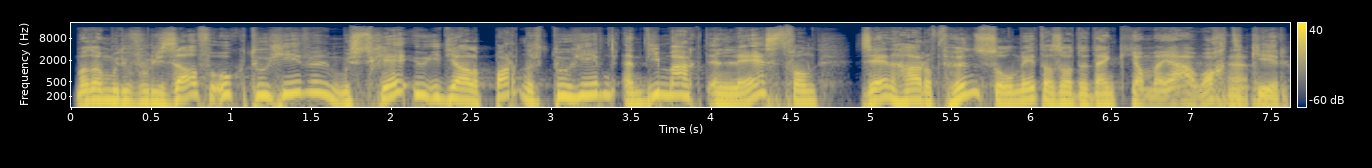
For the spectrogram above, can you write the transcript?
maar dan moet je voor jezelf ook toegeven, moest jij je ideale partner toegeven en die maakt een lijst van zijn, haar of hun soulmate, dan zou je denken, ja maar ja, wacht Ja. een keer.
